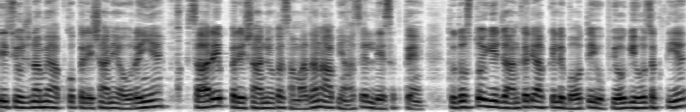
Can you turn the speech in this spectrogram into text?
इस योजना में आपको परेशानियाँ हो रही हैं, सारे परेशानियों का समाधान आप यहाँ से ले सकते हैं। तो दोस्तों, ये जानकारी आपके लिए बहुत ही उपयोगी हो सकती है।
